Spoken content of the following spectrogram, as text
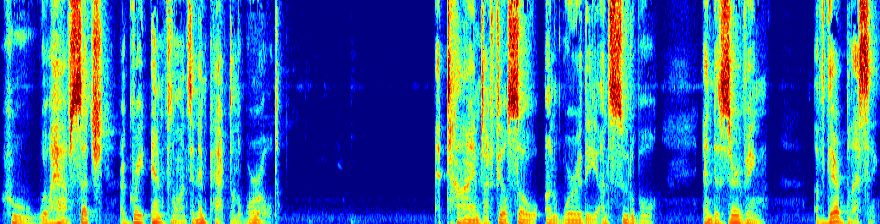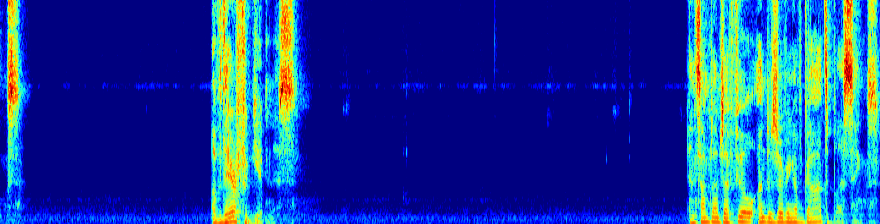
who will have such a great influence and impact on the world. At times, I feel so unworthy, unsuitable, and deserving of their blessings, of their forgiveness. And sometimes I feel undeserving of God's blessings.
